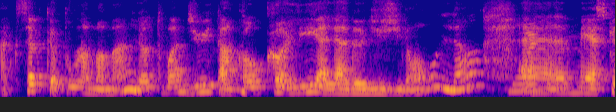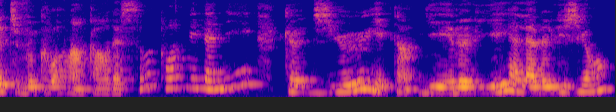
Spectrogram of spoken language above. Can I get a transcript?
accepte que pour le moment, là, toi, Dieu est encore collé à la religion, là. Euh, mais est-ce que tu veux croire encore à ça, toi, Mélanie? Que Dieu est, il est relié à la religion?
